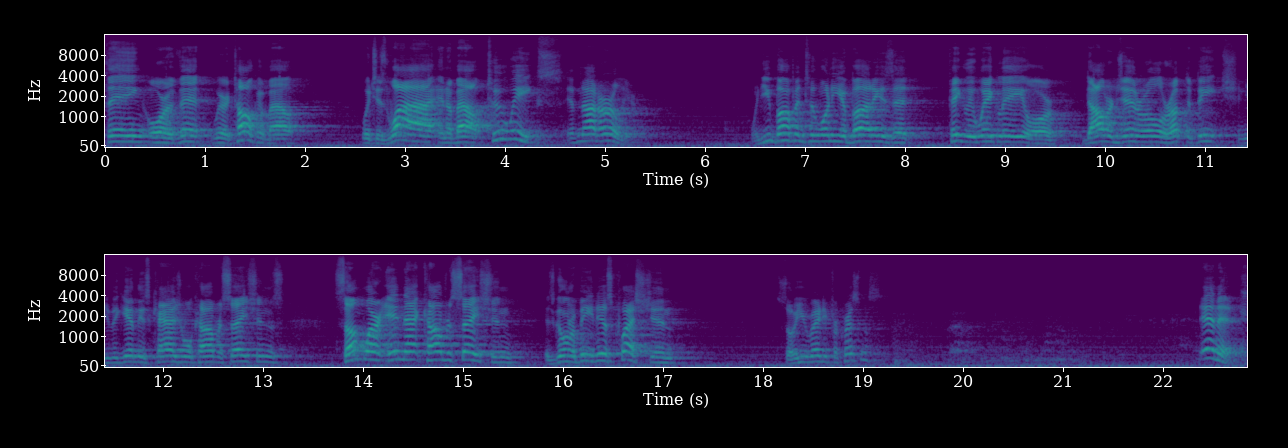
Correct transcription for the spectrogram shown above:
thing, or event we're talking about, which is why in about two weeks, if not earlier, when you bump into one of your buddies at Piggly Wiggly or Dollar General or up the beach and you begin these casual conversations, somewhere in that conversation is going to be this question So, are you ready for Christmas? In it.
